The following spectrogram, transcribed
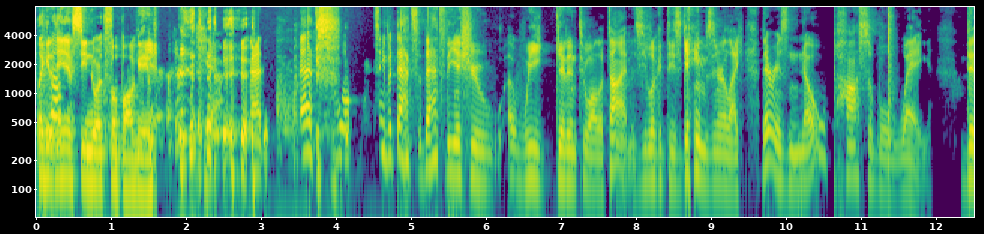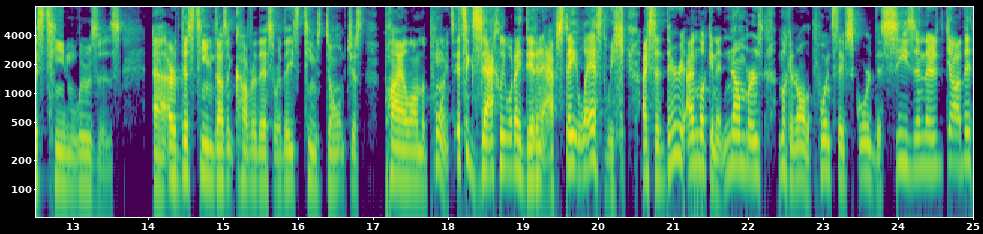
like an Well- AFC North football game. Yeah, that, that's well. See, but that's that's the issue uh, we get into all the time. Is you look at these games and you're like, there is no possible way this team loses, uh, or this team doesn't cover this, or these teams don't just pile on the points. It's exactly what I did in App State last week. I said there. I'm looking at numbers. I'm looking at all the points they've scored this season. There's God, there-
